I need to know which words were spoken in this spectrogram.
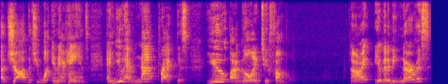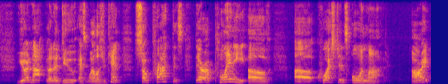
a job that you want in their hands, and you have not practiced, you are going to fumble. All right? You're going to be nervous. You're not going to do as well as you can. So practice. There are plenty of uh, questions online. All right?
